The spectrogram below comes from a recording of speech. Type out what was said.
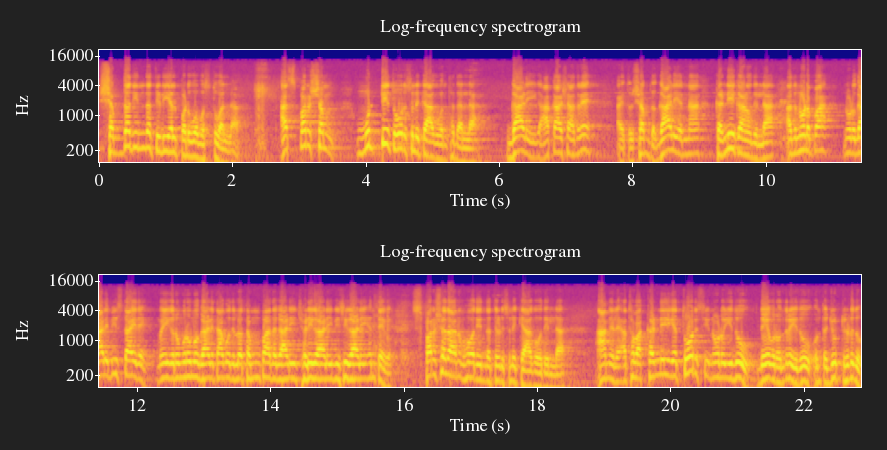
ಶಬ್ದದಿಂದ ತಿಳಿಯಲ್ಪಡುವ ವಸ್ತುವಲ್ಲ. ಅಸ್ಪರ್ಶಂ ಮುಟ್ಟಿ ತೋರಿಸಲಿಕ್ಕೆ ಆಗುವಂಥದ್ದಲ್ಲ. ಗಾಳಿ ಈಗ ಆಕಾಶ ಆದರೆ ಆಯಿತು, ಶಬ್ದ, ಗಾಳಿಯನ್ನು ಕಣ್ಣಿಗೆ ಕಾಣೋದಿಲ್ಲ ಅದು ನೋಡಪ್ಪ, ನೋಡು, ಗಾಳಿ ಬೀಸ್ತಾ ಇದೆ. ಮೈಗೆ ರುಮು ಗಾಳಿ ತಾಗೋದಿಲ್ಲ ತಂಪಾದ ಗಾಳಿ, ಚಳಿಗಾಳಿ, ಬಿಸಿಗಾಳಿ ಬಿಸಿ ಗಾಳಿ ಅಂತೇವೆ ಸ್ಪರ್ಶದ ಅನುಭವದಿಂದ ತಿಳಿಸಲಿಕ್ಕೆ ಆಗೋದಿಲ್ಲ ಆಮೇಲೆ, ಅಥವಾ ಕಣ್ಣಿಗೆ ತೋರಿಸಿ, ನೋಡು, ಇದು ದೇವರು ಅಂದರೆ ಇದು ಅಂತ ಜುಟ್ಟು ಹಿಡಿದು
